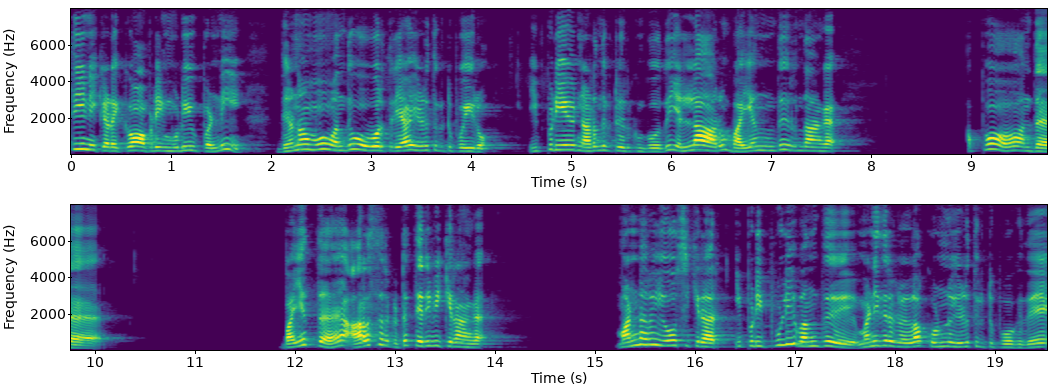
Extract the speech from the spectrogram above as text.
தீனி கிடைக்கும் அப்படின்னு முடிவு பண்ணி தினமும் வந்து ஒவ்வொருத்தரையாக இழுத்துக்கிட்டு போயிடும் இப்படியே நடந்துக்கிட்டு இருக்கும்போது எல்லாரும் பயந்து இருந்தாங்க. அப்போது அந்த பயத்தை அரசர்கிட்ட தெரிவிக்கிறாங்க. மன்னரும் யோசிக்கிறார் இப்படி புலி வந்து மனிதர்களெல்லாம் கொன்று இழுத்துக்கிட்டு போகுதே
